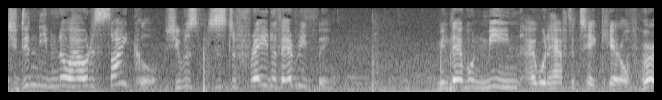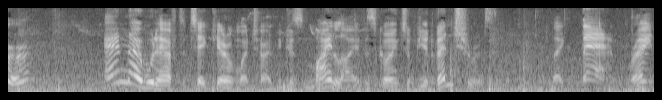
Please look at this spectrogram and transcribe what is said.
She didn't even know how to cycle. She was just afraid of everything. I mean, that would mean I would have to take care of her and I would have to take care of my child because my life is going to be adventurous. Like, bam, right?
